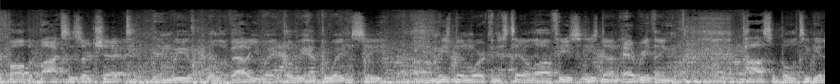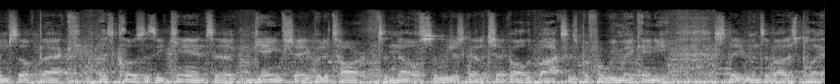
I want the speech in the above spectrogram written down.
If all the boxes are checked, then we will evaluate. But we have to wait and see. Um, he's been working his tail off. He's he's done everything possible to get himself back as close as he can to game shape, but it's hard to know. So we just got to check all the boxes before we make any statements about his play.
